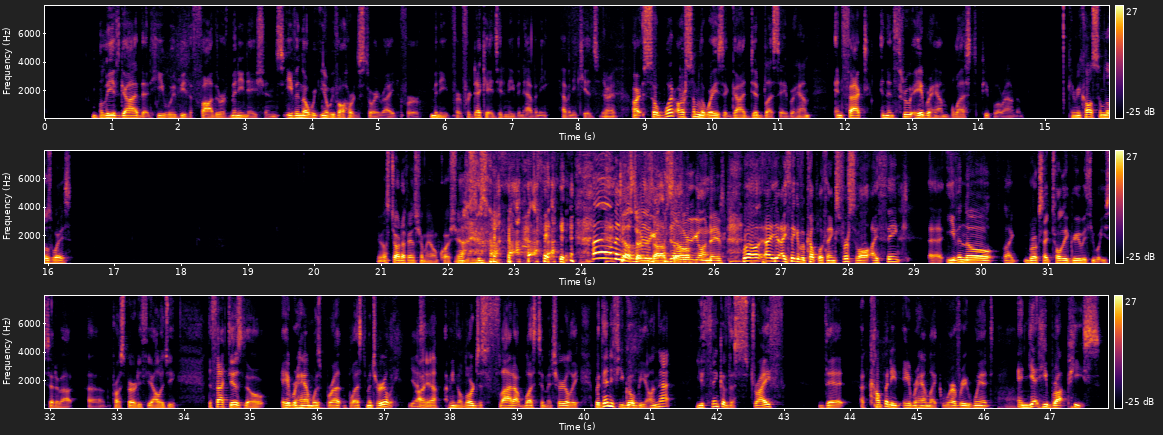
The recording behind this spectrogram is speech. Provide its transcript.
believed God that he would be the father of many nations, even though we, you know we've all heard the story, right? For many for, for decades, he didn't even have any have any kids. Right. All right. So, what are some of the ways that God did bless Abraham, in fact, and then through Abraham, blessed people around him. Can you recall some of those ways? Maybe I'll start off answering my own question. Yeah. ah, maybe I'll start this off. So, where you going, Dave? well, I, I, think of a couple of things. First of all, I think uh, even though, like Brooks, I totally agree with you what you said about uh, prosperity theology. The fact is, though, Abraham was blessed materially. Yes. Oh, yeah. I mean, the Lord just flat out blessed him materially. But then if you go beyond that, you think of the strife that accompanied Abraham, like wherever he went, uh-huh. and yet he brought peace,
